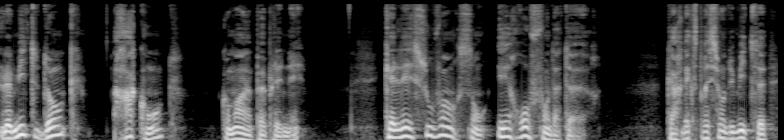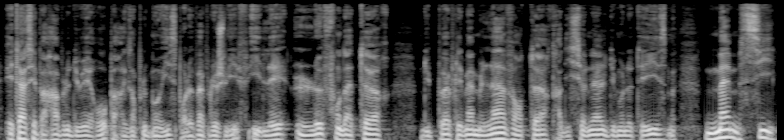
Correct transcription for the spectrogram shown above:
Le mythe donc raconte comment un peuple est né, quel est souvent son héros fondateur? Car l'expression du mythe est inséparable du héros, par exemple Moïse pour le peuple juif, il est le fondateur du peuple et même l'inventeur traditionnel du monothéisme, même si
